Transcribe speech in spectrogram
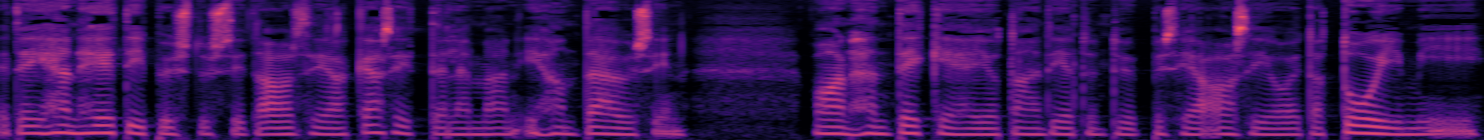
että ei hän heti pysty sitä asiaa käsittelemään ihan täysin, vaan hän tekee jotain tietyn tyyppisiä asioita, toimii,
